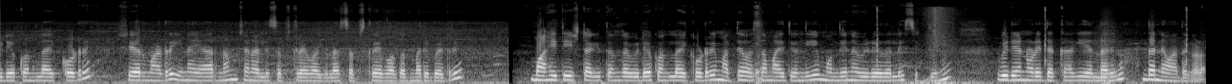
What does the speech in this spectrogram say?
ವಿಡಿಯೋಕ್ಕೊಂದು ಲೈಕ್ ಕೊಡಿರಿ ಶೇರ್ ಮಾಡಿರಿ. ಇನ್ನು ಯಾರು ನಮ್ಮ ಚಾನಲ್ಲಿ ಸಬ್ಸ್ಕ್ರೈಬ್ ಆಗಿಲ್ಲ ಸಬ್ಸ್ಕ್ರೈಬ್ ಆಗೋದು ಮರಿಬೇಡ್ರಿ. ಮಾಹಿತಿ ಇಷ್ಟ ಆಗಿತ್ತು ಅಂದರೆ ವಿಡಿಯೋಕ್ಕೊಂದು ಲೈಕ್ ಕೊಡಿರಿ. ಮತ್ತೆ ಹೊಸ ಮಾಹಿತಿಯೊಂದಿಗೆ ಮುಂದಿನ ವಿಡಿಯೋದಲ್ಲಿ ಸಿಗ್ತೀನಿ. ವಿಡಿಯೋ ನೋಡಿದ್ದಕ್ಕಾಗಿ ಎಲ್ಲರಿಗೂ ಧನ್ಯವಾದಗಳು.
